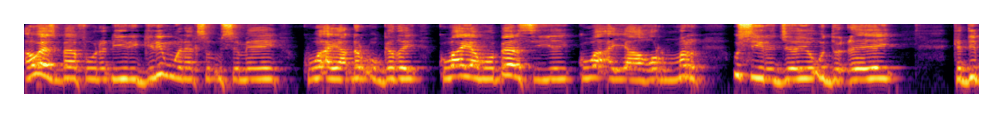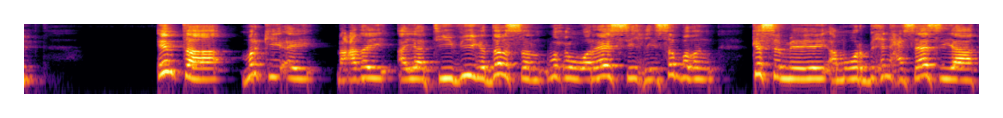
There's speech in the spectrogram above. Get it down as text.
aweys baafowna dhiirigelin wanaagsan u sameeyey. Kuwa ayaa dhar u gaday kuwa ayaa mobeel siiyey kuwa ayaa horumar sii rajeeyo u duceeyey. Kadib intaa markii ay dhacday ayaa tv-ga dalsan wuxuu wareysi xiiso badan ka sameeyey ama warbixin xasaasiya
